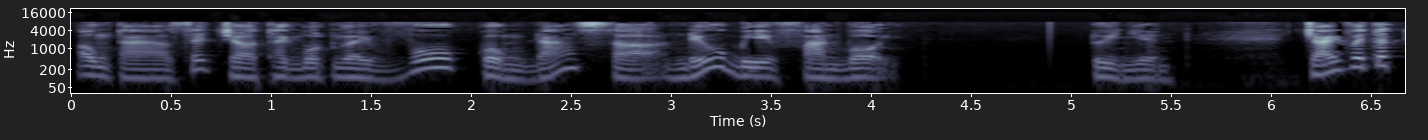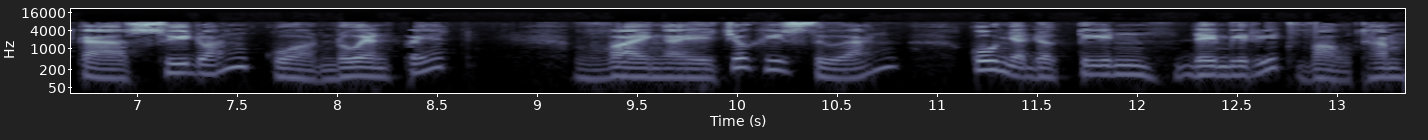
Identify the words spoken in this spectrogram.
Ông ta sẽ trở thành một người vô cùng đáng sợ nếu bị phản bội. Tuy nhiên, trái với tất cả suy đoán của Noel Pet, vài ngày trước khi xử án, cô nhận được tin Demirit vào thăm.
